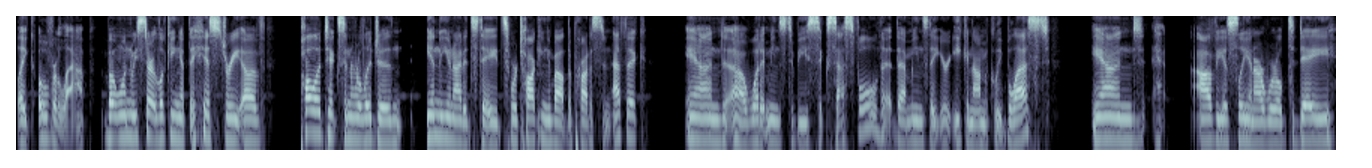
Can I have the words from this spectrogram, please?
like overlap. But when we start looking at the history of politics and religion in the United States, we're talking about the Protestant ethic and uh, what it means to be successful. That that means that you're economically blessed, and obviously in our world today,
